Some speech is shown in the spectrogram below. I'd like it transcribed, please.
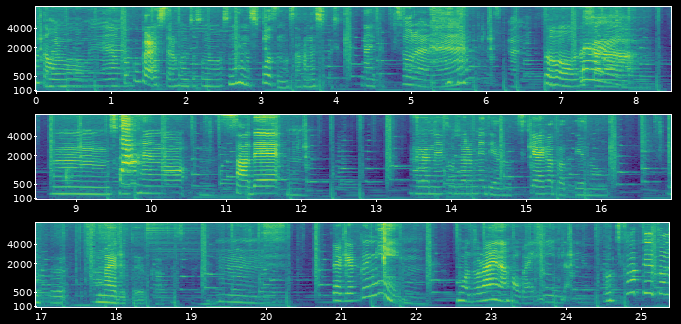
なと思うなるほどね。男からしたら本当そのその辺のスポーツのさ話とかしかないじゃん。そうだよね そうだからうーんその辺の差でうんなんかねソーシャルメディアの付き合い方っていうのをよく考えるというかうん。じゃあ逆にうん。もうドライな方がいいんだどっちかっていうとね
